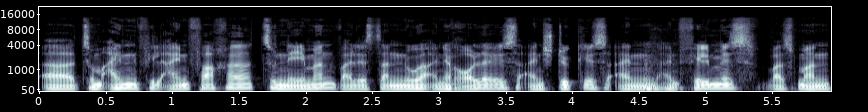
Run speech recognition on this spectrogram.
äh, zum einen viel einfacher zu nehmen, weil es dann nur eine Rolle ist, ein Stück ist, ein, ein Film ist, was man,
